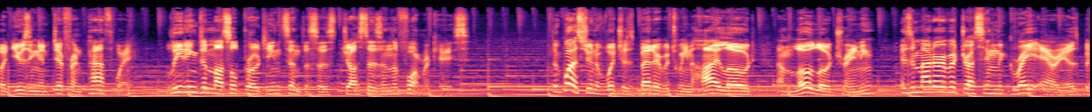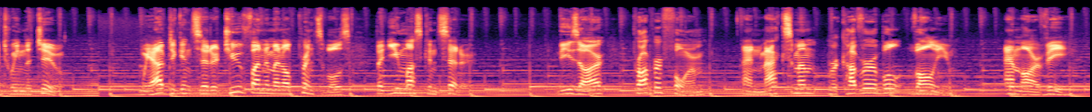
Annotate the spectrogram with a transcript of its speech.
but using a different pathway, leading to muscle protein synthesis just as in the former case. The question of which is better between high load and low load training is a matter of addressing the gray areas between the two. We have to consider two fundamental principles that you must consider. These are proper form and maximum recoverable volume, MRV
